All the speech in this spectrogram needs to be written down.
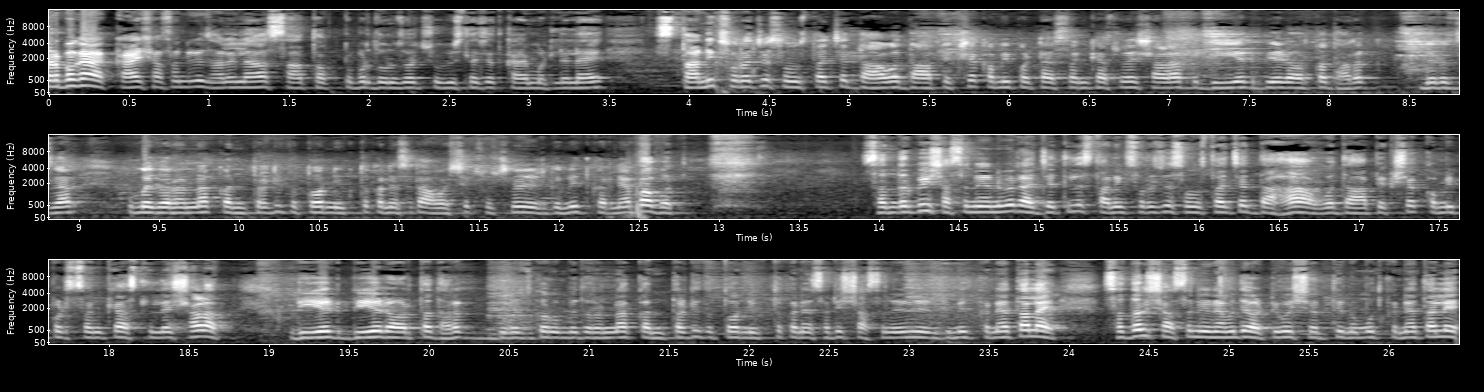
तर बघा काय शासनाने झालेला सात ऑक्टोबर दोन हजार चोवीस त्याच्यात काय म्हटलेलं आहे? स्थानिक स्वराज्य संस्थांच्या दहा व दहापेक्षा कमी पट्टा संख्या असलेल्या शाळा डी एड बी एड अर्थधारक बेरोजगार उमेदवारांना कंत्राटी तत्वावर नियुक्त करण्यासाठी आवश्यक सूचना निर्गमित करण्याबाबत संदर्भित शासनान्वये राज्यातील स्थानिक स्वराज्य संस्थांच्या दहा व दहापेक्षा कमी पटसंख्या असलेल्या शाळात डी एड बी एड अर्थधारक बेरोजगार उमेदवारांना कंत्राटी तत्वावर नियुक्त करण्यासाठी शासनाने निर्मित करण्यात आला आहे सदर शासन निर्णयामध्ये अटी व शर्ती नमूद करण्यात आले.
